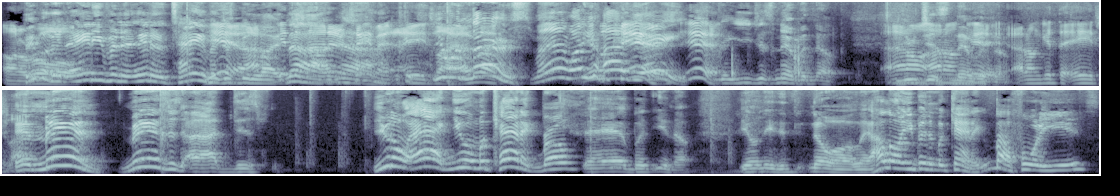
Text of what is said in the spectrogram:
on a People role. that ain't even in entertainment just Yeah, be I don't like, nah, nah. age You a nurse, man. Why are you hiding your age? Yeah. You just never know. You just never know. it. I don't get the age line. And men, men just, I just, you don't act. You a mechanic, bro. Yeah, but you know, you don't need to know all that. How long you been a mechanic? About forty years.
